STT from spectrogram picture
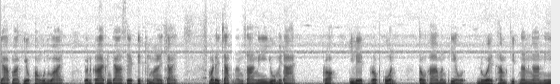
หยาบๆมาเกี่ยวข้องวุ่นวาย จนกลายเป็นยาเสพติดขึ้นมาในใจไม่ได้จัดนั้นสร้างนี้อยู่ไม่ได้ เพราะกิเลสรบกวน ต้องพามันเที่ยวด้วยทำกิจนั้นงานนี้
